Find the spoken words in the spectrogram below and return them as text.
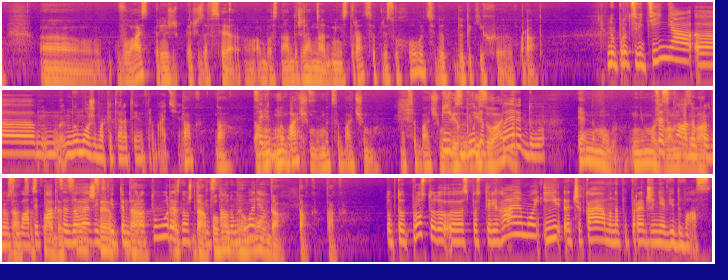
власть, перш, перш за все, обласна державна адміністрація прислуховується до, до таких е, порад. Ну про цвітіння е, ми можемо підтвердити інформацію. Так, да, Це да. Ми- Ми бачимо, ми це бачимо. Ми це бачимо Пік візу- буде візуально. попереду. Я не можу, не можу Це вам складно назвати. прогнозувати, так? складно. Це залежить від температури, А, знову ж таки, да, від стану моря. умов, Да, так, так. Тобто просто е, спостерігаємо і е, чекаємо на попередження від вас.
